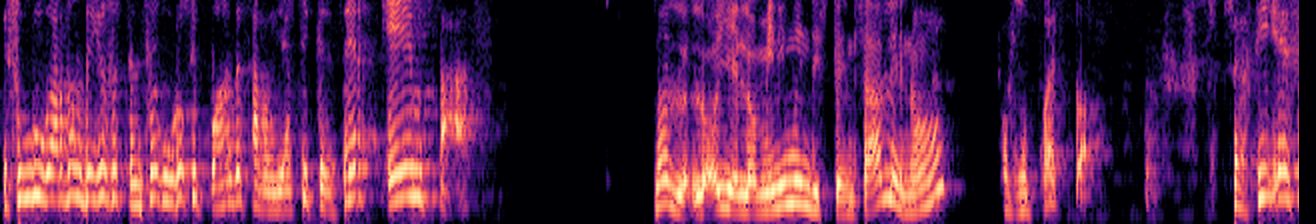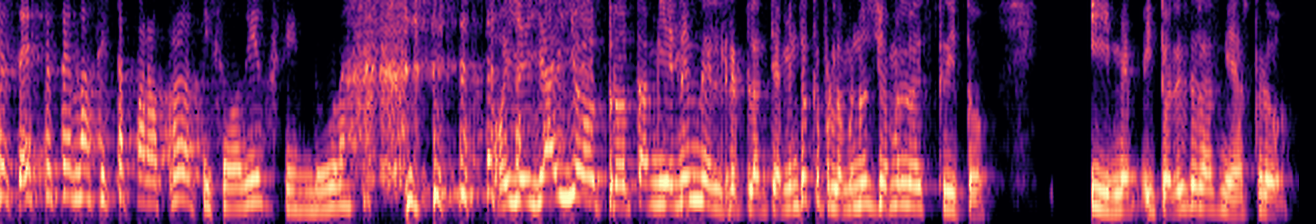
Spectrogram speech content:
Es un lugar donde ellos estén seguros y puedan desarrollarse y crecer en paz. No, oye, lo mínimo indispensable, ¿no? Por supuesto. O sea, sí, ese, este tema sí está para otro episodio, sin duda. Oye, ya hay otro también en el replanteamiento que por lo menos yo me lo he escrito y, me, y tú eres de las mías, pero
